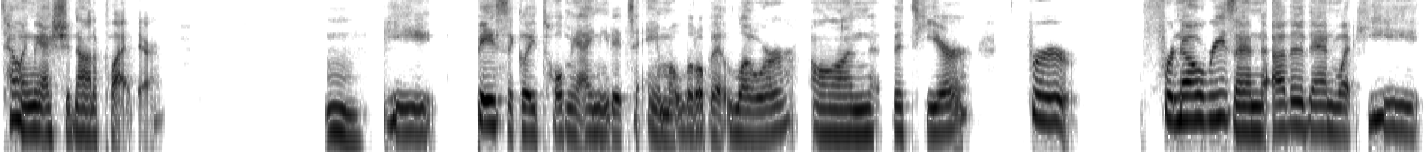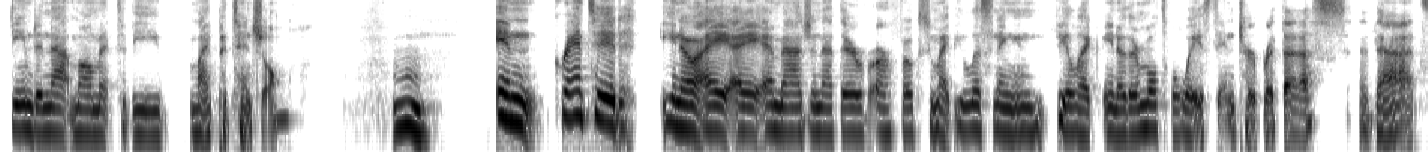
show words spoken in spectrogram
telling me I should not apply there. Mm. He basically told me I needed to aim a little bit lower on the tier for for no reason other than what he deemed in that moment to be my potential. Mm. And granted, you know, I, I, imagine that there are folks who might be listening and feel like, you know, there are multiple ways to interpret this. That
